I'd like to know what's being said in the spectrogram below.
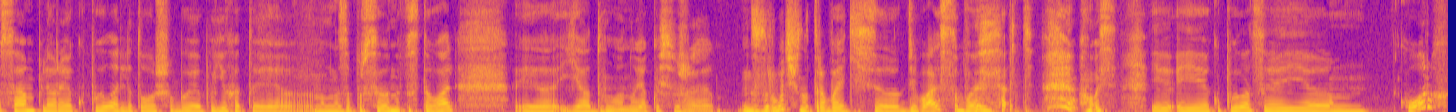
семплер я купила для того, щоб поїхати. Ну, мене запросили на фестиваль. І Я думаю, ну якось вже незручно, треба якийсь е, девайс собою взяти. Ось. І, і купила цей ем, корг,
